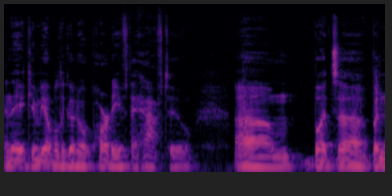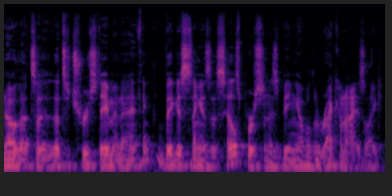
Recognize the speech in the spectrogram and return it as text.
and they can be able to go to a party if they have to. Um, but uh, but no, that's a that's a true statement. And I think the biggest thing as a salesperson is being able to recognize like,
